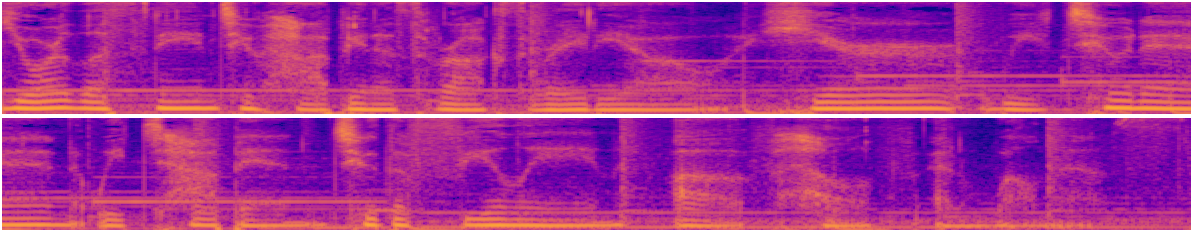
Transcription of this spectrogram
You're listening to Happiness Rocks Radio. Here we tune in, we tap into the feeling of health and wellness.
